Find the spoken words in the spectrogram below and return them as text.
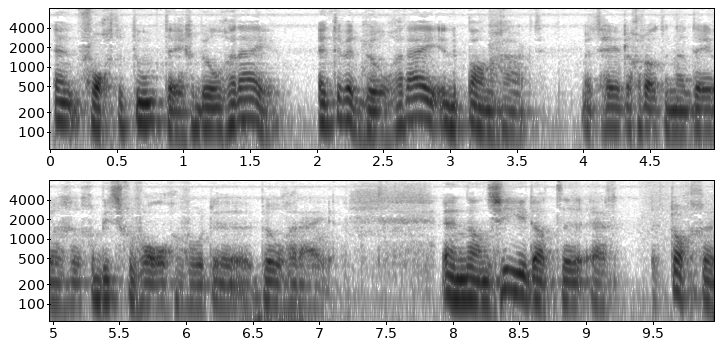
en vochten toen tegen Bulgarije. En toen werd Bulgarije in de pan gehaakt, met hele grote nadelige gebiedsgevolgen voor de Bulgarije. En dan zie je dat uh, er toch uh,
